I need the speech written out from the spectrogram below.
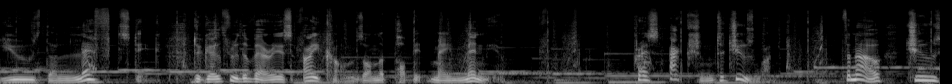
Use the left stick to go through the various icons on the Poppet main menu. Press Action to choose one. For now, choose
